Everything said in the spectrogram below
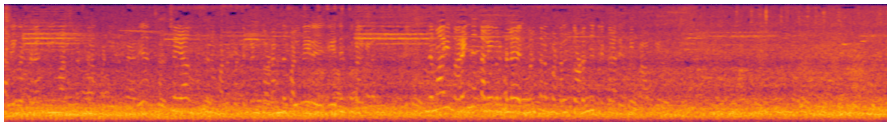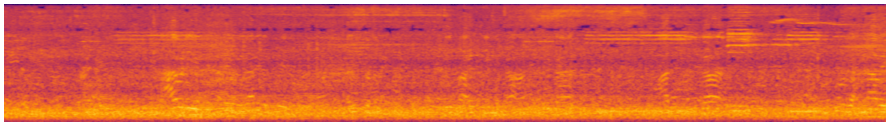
தலைவர்களை சீமான் விமர்சனம் பண்ணியிருக்காரு சர்ச்சையாக சர்ச்சையா விமர்சனம் பண்ணப்பட்டிருக்கு தொடர்ந்து பல்வேறு எதிர்ப்புகள் கிளம்பிட்டு இருக்கு. இந்த மாதிரி மறைந்த தலைவர்களை விமர்சனம் பண்றது தொடர்ந்துட்டு இருக்கு அதை எப்படி பார்க்கிறீங்க திராவிட இயக்க தலைவர்கள் தான் இதற்கு பதில் சொல்ல வேண்டும் குறிப்பாக திமுக அதிமுக அதிமுக அண்ணாவை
